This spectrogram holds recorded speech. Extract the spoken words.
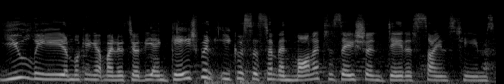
you lead, I'm looking at my notes here, the engagement ecosystem and monetization data science teams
